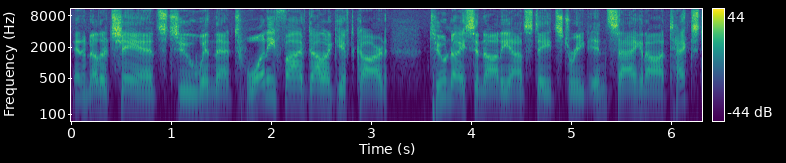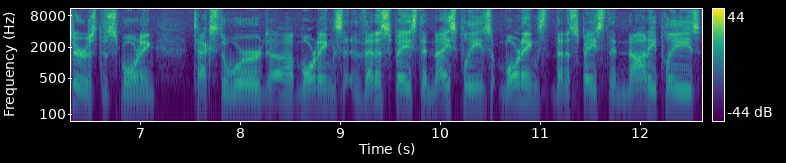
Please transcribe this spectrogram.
and another chance to win that twenty-five dollar gift card to Nice and Naughty on State Street in Saginaw. Texters this morning. Text the word uh, mornings, then a space, then nice, please. Mornings, then a space, then naughty, please.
